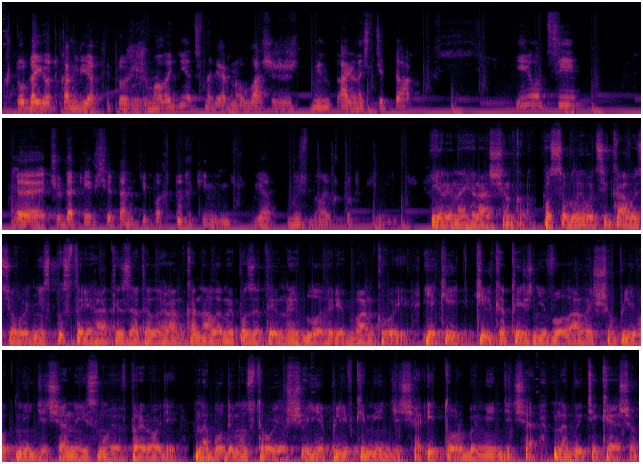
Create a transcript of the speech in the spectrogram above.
Хто дає конверти, теж ж молодець, наверное. У вашій ж ментальності так. І оці е, чудаки всі там, типа, хто такий Міндіч? Я не знаю, хто такий Міндіч. Ірина Геращенко. Особливо цікаво сьогодні спостерігати за телеграм-каналами позитивних блогерів банкової, які кілька тижнів волали, що плівок Міндіча не існує в природі. Набу демонструє, що є плівки Міндіча і торби Міндіча, набиті кешем.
